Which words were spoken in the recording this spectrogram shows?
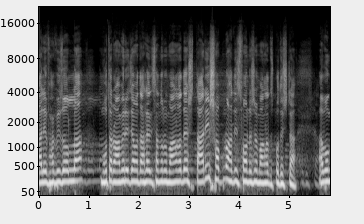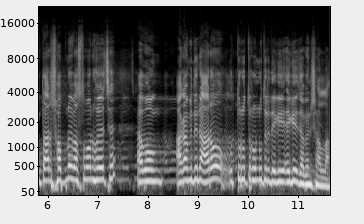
গালিব হাফিজউল্লাহ মোহতার আমির জামাত আহলাদ ইসলামুল বাংলাদেশ, তারই স্বপ্ন হাদিস ফাউন্ডেশন বাংলাদেশ প্রতিষ্ঠা। এবং তার স্বপ্নই বাস্তবায়ন হয়েছে এবং আগামী দিনে আরও উত্তর উত্তর উন্নতির দিকে এগিয়ে যাবে ইনশাআল্লাহ।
